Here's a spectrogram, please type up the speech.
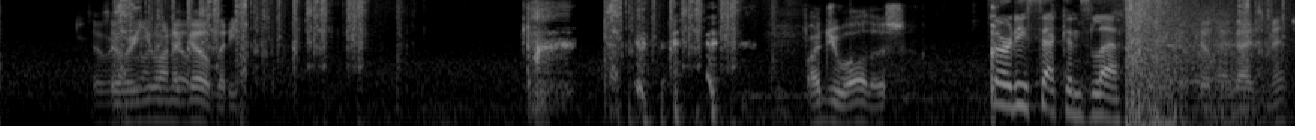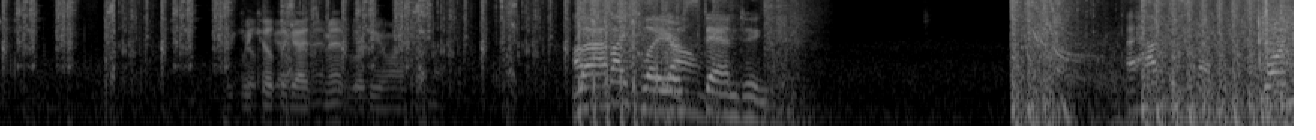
So where you want to go, buddy? Why'd you all this? 30 seconds left. We killed the guy's mid. We killed the guy's mid. Where do you want to come? Last Spike player down. standing. I have the spike. One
